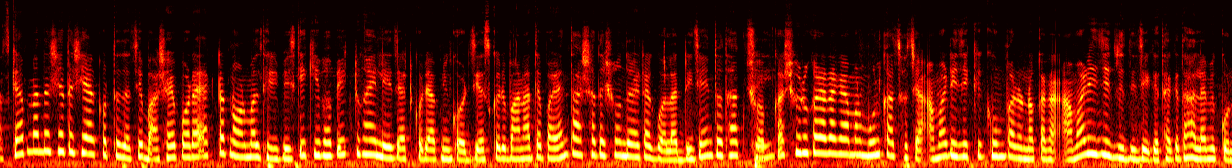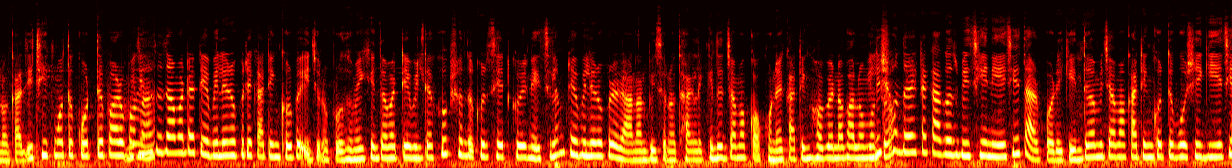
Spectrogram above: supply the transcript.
আজকে আপনাদের সাথে শেয়ার করতে যাচ্ছি বাসায় পড়া একটা নর্মাল থ্রি পিসকে কীভাবে একটুখানি লেজ অ্যাড করে আপনি গর্জিয়াস করে বানাতে পারেন তার সাথে সুন্দর একটা গলার ডিজাইন তো থাকছে সব কাজ শুরু করার আগে আমার মূল কাজ হচ্ছে আমার রিজিককে ঘুম পাড়ানো কারণ আমার রিজিক যদি জেগে থাকে তাহলে আমি কোনো কাজই ঠিক মতো করতে পারব না। যেহেতু জামাটা টেবিলের উপরে কাটিং করব এই জন্য প্রথমেই কিন্তু আমার টেবিলটা খুব সুন্দর করে সেট করে নিয়েছিলাম। টেবিলের উপরে রানার বিছানো থাকলে কিন্তু জামা কখনোই কাটিং হবে না ভালো মতো। সুন্দর একটা কাগজ বিছিয়ে নিয়েছি তারপরে কিন্তু আমি জামা কাটিং করতে বসে গিয়েছি।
